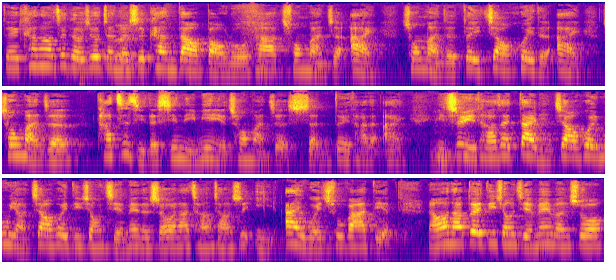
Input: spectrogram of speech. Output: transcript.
对，看到这个就真的是看到保罗，他充满着爱，充满着对教会的爱，充满着他自己的心里面也充满着神对他的爱，以至于他在带领教会、牧养教会弟兄姐妹的时候，他常常是以爱为出发点，然后他对弟兄姐妹们说：“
